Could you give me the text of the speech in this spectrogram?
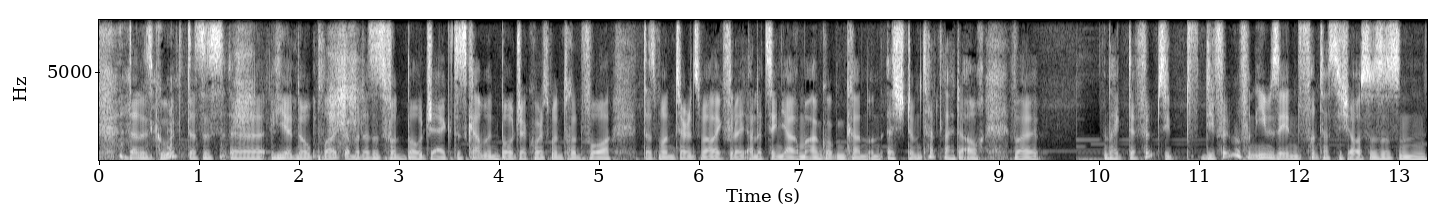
dann ist gut. Das ist äh, hier No Plug, aber das ist von Bojack. Das kam in Bojack Horseman drin vor, dass man Terrence Malick vielleicht alle zehn Jahre mal angucken kann. Und es stimmt halt leider auch, weil like, der Film sieht, die Filme von ihm sehen fantastisch aus. Es ist ein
